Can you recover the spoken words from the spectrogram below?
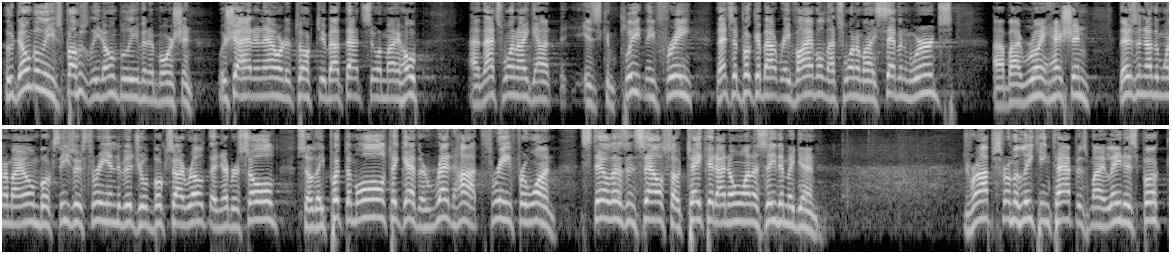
who don't believe, supposedly don't believe in abortion. Wish I had an hour to talk to you about that. So my hope, and that's one I got, is completely free. That's a book about revival. That's one of my seven words uh, by Roy Hession. There's another one of my own books. These are three individual books I wrote. They never sold. So they put them all together, red hot, three for one. Still doesn't sell, so take it. I don't want to see them again. Drops from a Leaking Tap is my latest book.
